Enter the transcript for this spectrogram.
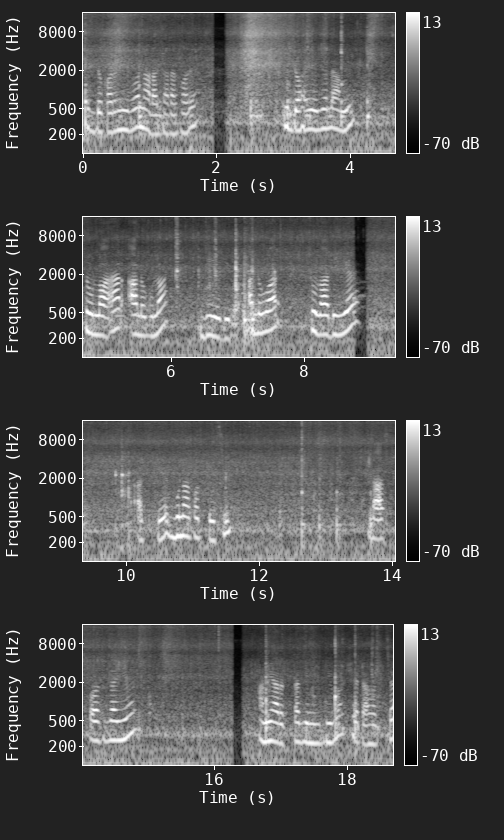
সিদ্ধ করে নিব নাড়াচাড়া করে। সিদ্ধ হয়ে গেলে আমি চুলা আর আলুগুলো দিয়ে দিব। আলু আর চুলা দিয়ে আজকে বুনা করতেছি। লাস্ট পর্যায়ে আমি আরেকটা জিনিস দিব, সেটা হচ্ছে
